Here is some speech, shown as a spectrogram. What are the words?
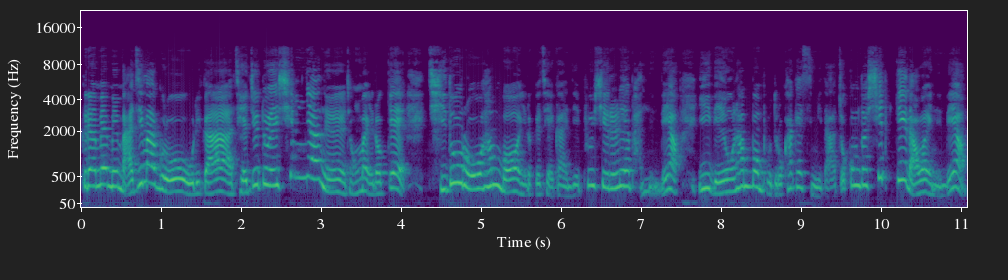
그러면 맨 마지막으로 우리가 제주도의 10년을 정말 이렇게 지도로 한번 이렇게 제가 이제 표시를 해 봤는데요. 이 내용을 한번 보도록 하겠습니다. 조금 더 쉽게 나와 있는데요.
